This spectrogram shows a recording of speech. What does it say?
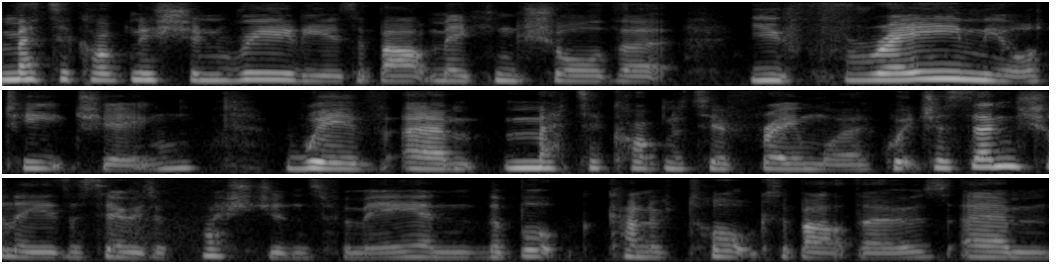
metacognition really is about making sure that you frame your teaching with um, metacognitive framework, which essentially is a series of questions for me, and the book kind of talks about those. Um,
